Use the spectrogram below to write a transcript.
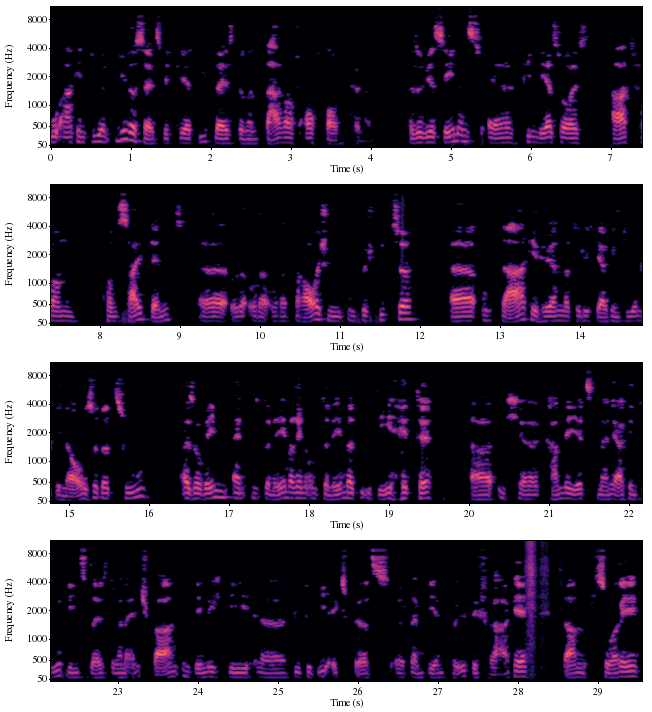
wo Agenturen ihrerseits mit Kreativleistungen darauf aufbauen können. Also wir sehen uns äh, viel mehr so als Art von Consultant äh, oder, oder, oder Branchenunterstützer. Äh, und da gehören natürlich die Agenturen genauso dazu, also wenn ein Unternehmerin, Unternehmer die Idee hätte, äh, ich äh, kann mir jetzt meine Agenturdienstleistungen einsparen, indem ich die äh, B2B-Experts äh, beim DMVÖ befrage, dann sorry,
